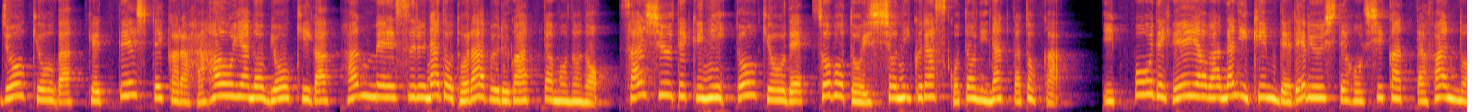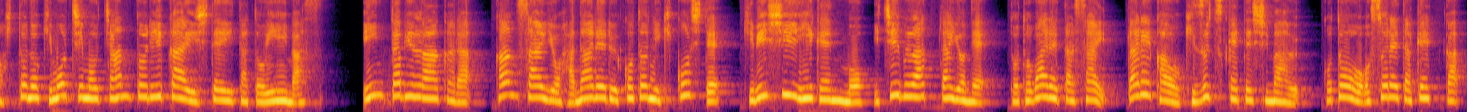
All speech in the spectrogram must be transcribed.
状況が決定してから母親の病気が判明するなどトラブルがあったものの、最終的に東京で祖母と一緒に暮らすことになったとか。一方で平野は何金でデビューして欲しかったファンの人の気持ちもちゃんと理解していたと言います。インタビュアーから関西を離れることに寄越して厳しい意見も一部あったよね、と問われた際、誰かを傷つけてしまうことを恐れた結果、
